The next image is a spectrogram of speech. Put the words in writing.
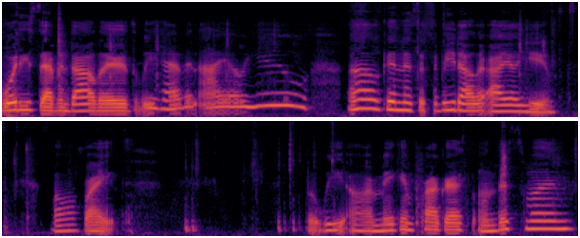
$47. We have an IOU. Oh, goodness, a $3 IOU. All right. But we are making progress on this one.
